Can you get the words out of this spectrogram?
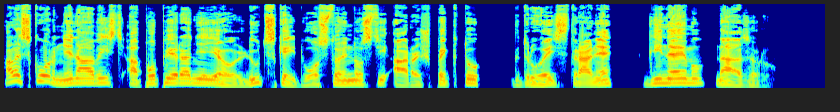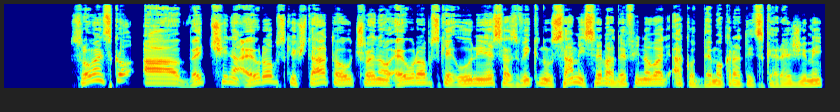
ale skôr nenávisť a popieranie jeho ľudskej dôstojnosti a rešpektu k druhej strane, k inému názoru. Slovensko a väčšina európskych štátov, členov Európskej únie sa zvyknú sami seba definovať ako demokratické režimy,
